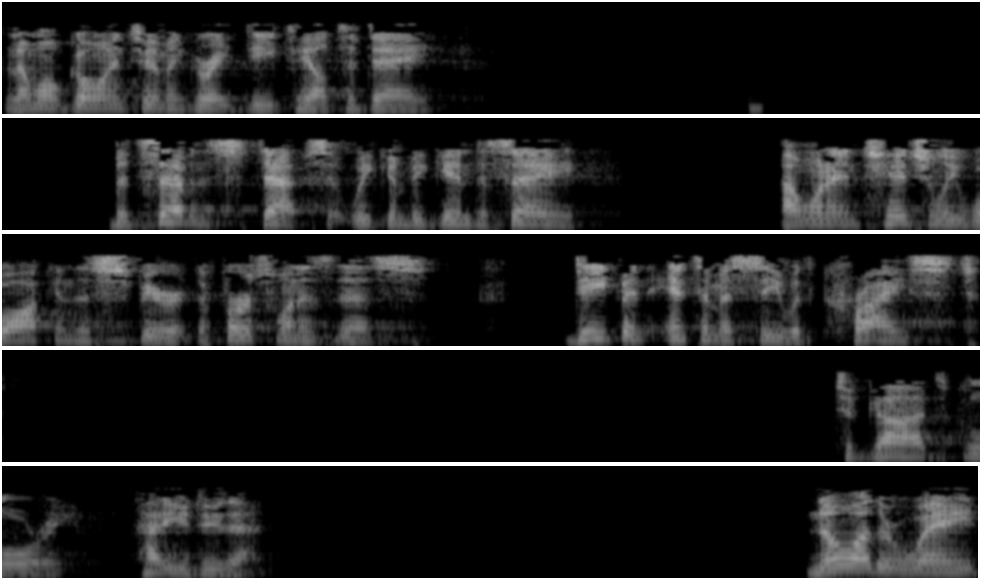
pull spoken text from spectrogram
And I won't go into them in great detail today. But seven steps that we can begin to say, I want to intentionally walk in the Spirit. The first one is this deepen intimacy with Christ to God's glory. How do you do that? No other way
